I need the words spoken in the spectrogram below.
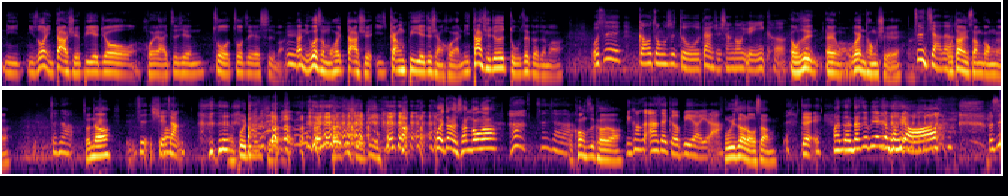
你你说你大学毕业就回来这间做做这些事嘛？嗯那你为什么会大学一刚毕业就想回来？你大学就是读这个的吗？我是高中是读淡水商工园艺科，哎我是哎、我跟你同学，真的假的？我大学商工的，真的。真的、啊，是学长，哎不一定是学弟，还是学弟，我也大学商工 啊，真的假的？我控制科的啊，你控制啊，在隔壁而已啦。福利社楼上，对，完了，在这边认朋友哦。我是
